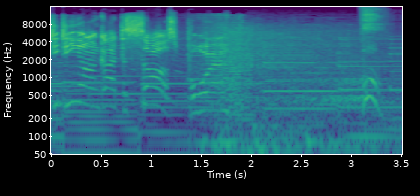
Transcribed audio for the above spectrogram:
Dion got the sauce, boy. Woo.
